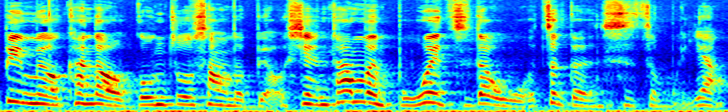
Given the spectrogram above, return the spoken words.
并没有看到我工作上的表现，他们不会知道我这个人是怎么样。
